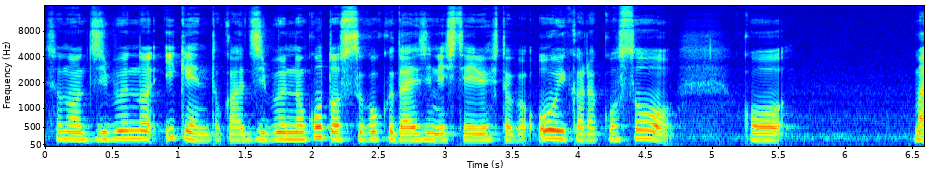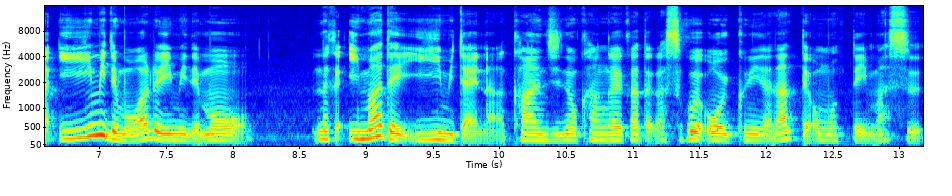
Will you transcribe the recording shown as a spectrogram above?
その自分の意見とか自分のことをすごく大事にしている人が多いからこそこうまあいい意味でも悪い意味でもなんか今でいいみたいな感じの考え方がすごい多い国だなって思っています。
